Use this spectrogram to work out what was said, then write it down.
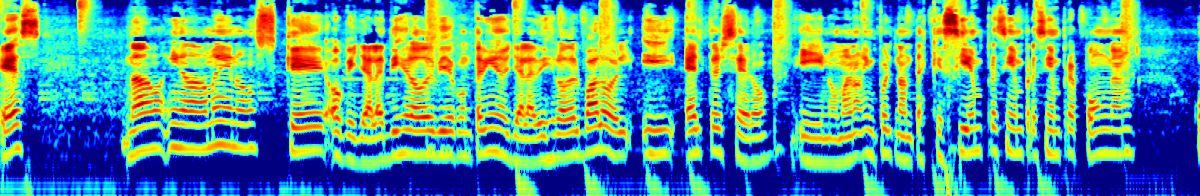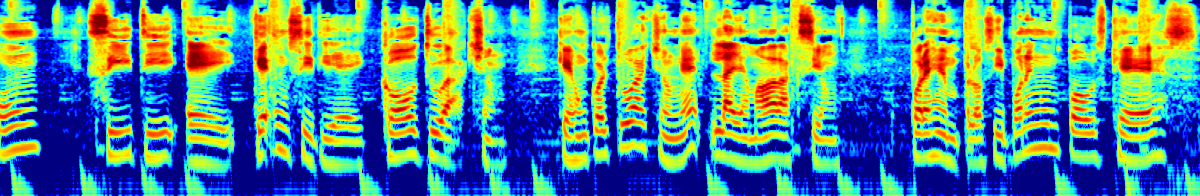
es nada más y nada menos que, ok, ya les dije lo del video contenido, ya les dije lo del valor y el tercero y no menos importante es que siempre, siempre, siempre pongan un CTA. ¿Qué es un CTA? Call to Action. Que es un call to action? Es la llamada a la acción por ejemplo, si ponen un post que es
